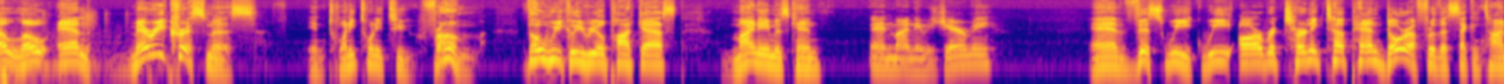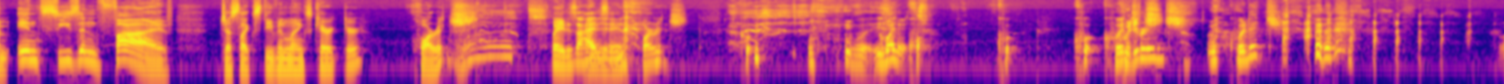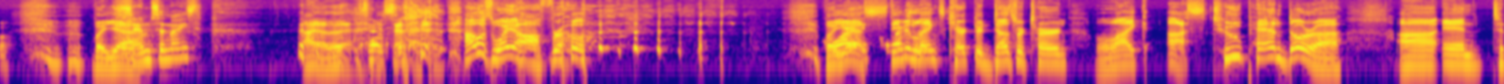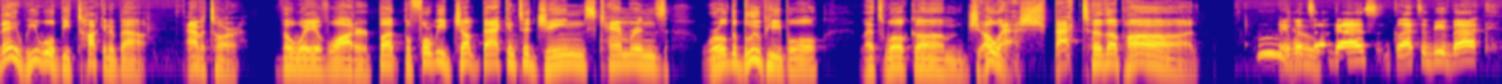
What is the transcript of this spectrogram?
Hello and Merry Christmas in 2022 from the Weekly Reel Podcast. My name is Ken, And my name is Jeremy. and this week we are returning to Pandora for the second time in season five, just like Stephen Lang's character, Quaritch. What? Wait, is that how I you say it? Quaritch? Is Quidditch. it qu- qu- qu- Quidditch? Quidditch? But yeah, Samsonite? I know that. I was way off, bro. but Quar- yes, Stephen Lang's character does return like us to Pandora. Uh, and today we will be talking about Avatar, The Way of Water. But before we jump back into James Cameron's World of Blue People, let's welcome Joash back to the pod. Hey, what's up, guys? Glad to be back.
